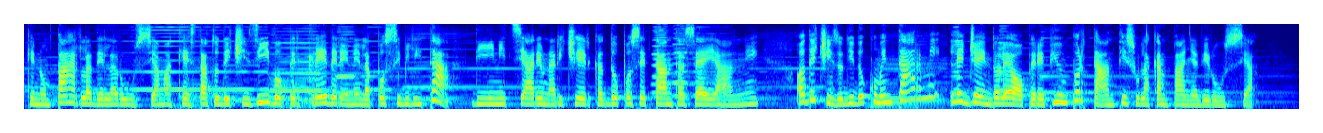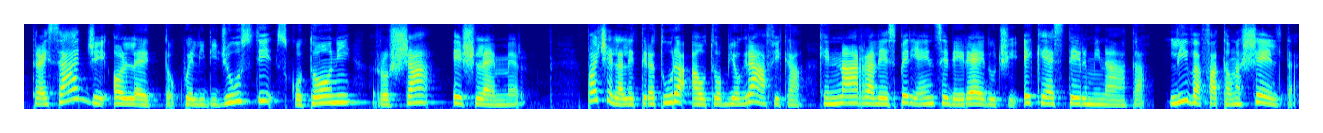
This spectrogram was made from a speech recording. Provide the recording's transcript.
che non parla della Russia, ma che è stato decisivo per credere nella possibilità di iniziare una ricerca dopo 76 anni, ho deciso di documentarmi leggendo le opere più importanti sulla campagna di Russia. Tra i saggi ho letto quelli di Giusti, Scotoni, Rochat e Schlemmer. Poi c'è la letteratura autobiografica che narra le esperienze dei reduci e che è sterminata. Lì va fatta una scelta,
